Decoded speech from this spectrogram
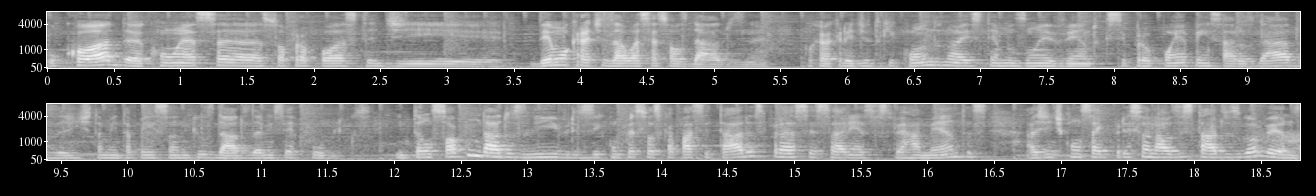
O CODA, com essa sua proposta de democratizar o acesso aos dados, né? Porque eu acredito que quando nós temos um evento que se propõe a pensar os dados, a gente também está pensando que os dados devem ser públicos. Então, só com dados livres e com pessoas capacitadas para acessarem essas ferramentas, a gente consegue pressionar os estados e os governos.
